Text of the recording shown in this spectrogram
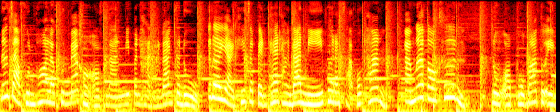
เนื่องจากคุณพ่อและคุณแม่ของออฟนั้นมีปัญหาทางด้านกระดูก ก็เลยอยากที่จะเป็นแพทย์ทางด้านนี้เพื่อรักษาพวกท่าน แต่เมื่อโตขึ้น หนุ่มออฟพบว่าตัวเอง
